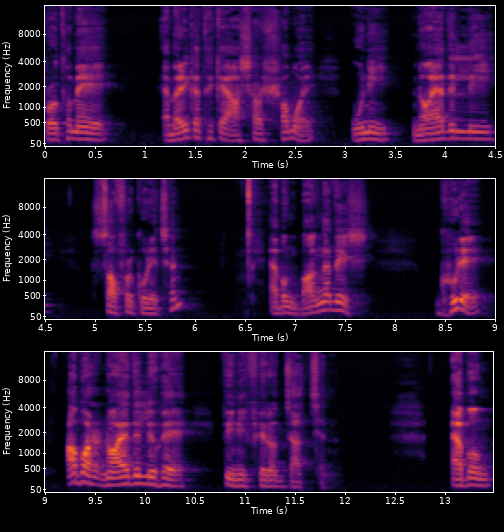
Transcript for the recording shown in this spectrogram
প্রথমে আমেরিকা থেকে আসার সময় উনি নয়াদিল্লি সফর করেছেন এবং বাংলাদেশ ঘুরে আবার নয়াদিল্লি হয়ে তিনি ফেরত যাচ্ছেন। এবং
